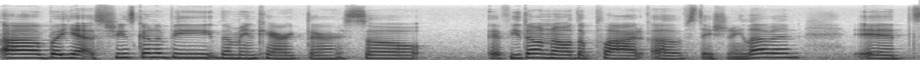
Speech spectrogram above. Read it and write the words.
Uh, but yes, she's gonna be the main character. So if you don't know the plot of Station Eleven, it's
